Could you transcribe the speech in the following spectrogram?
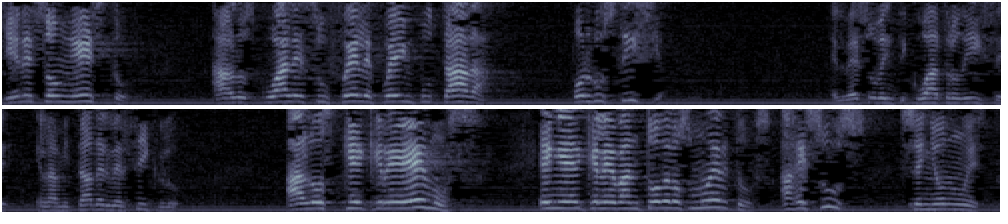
¿Quiénes son estos a los cuales su fe le fue imputada por justicia? El verso 24 dice, en la mitad del versículo, a los que creemos en el que levantó de los muertos a Jesús, Señor nuestro.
